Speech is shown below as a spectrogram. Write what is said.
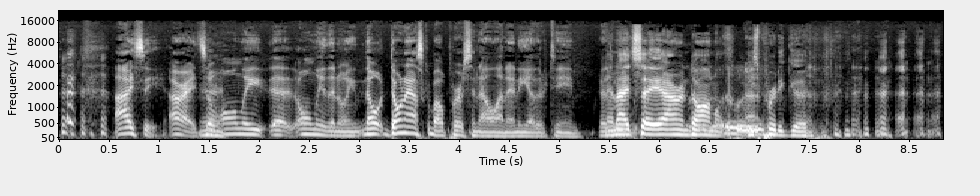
I see. All right. So only uh, only the New England. No, don't ask about personnel on any other team. And we- I'd say Aaron Donald is pretty good.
